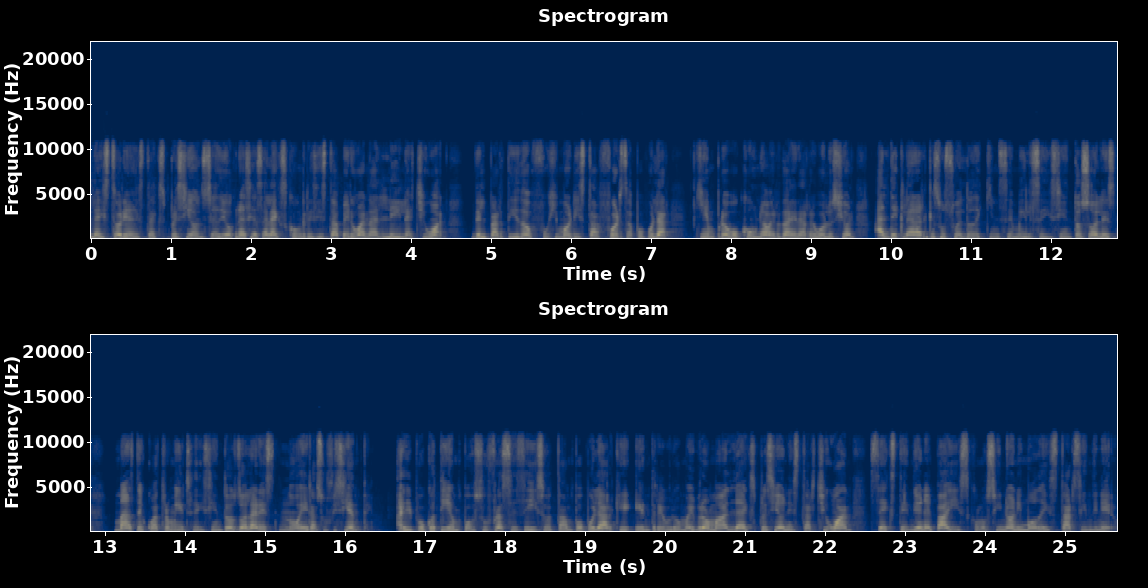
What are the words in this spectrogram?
La historia de esta expresión se dio gracias a la excongresista peruana Leila Chihuán, del partido Fujimorista Fuerza Popular, quien provocó una verdadera revolución al declarar que su sueldo de 15.600 soles, más de 4.600 dólares, no era suficiente. Al poco tiempo, su frase se hizo tan popular que, entre broma y broma, la expresión estar chihuán se extendió en el país como sinónimo de estar sin dinero.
